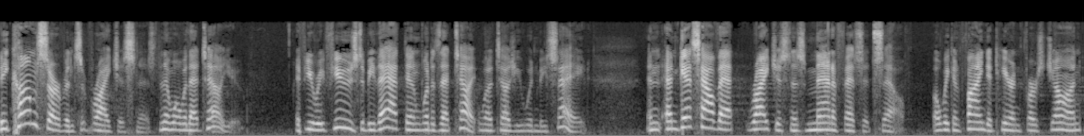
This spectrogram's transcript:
become servants of righteousness, then what would that tell you? If you refuse to be that, then what does that tell you? Well, it tells you you wouldn't be saved. And, and guess how that righteousness manifests itself? Well, we can find it here in 1 John.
